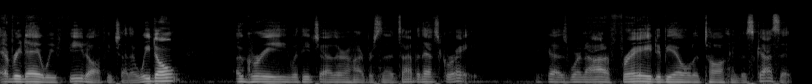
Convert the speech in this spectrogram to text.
every day we feed off each other. We don't agree with each other 100% of the time, but that's great because we're not afraid to be able to talk and discuss it.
